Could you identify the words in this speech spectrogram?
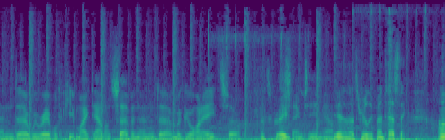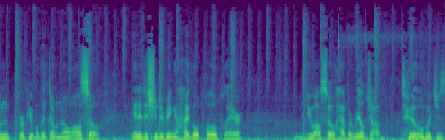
and uh, we were able to keep Mike down on seven and uh, Magoo on eight. So that's great. Same team, yeah. Yeah, that's really fantastic. Um, for people that don't know, also, in addition to being a high goal polo player, you also have a real job too, which is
